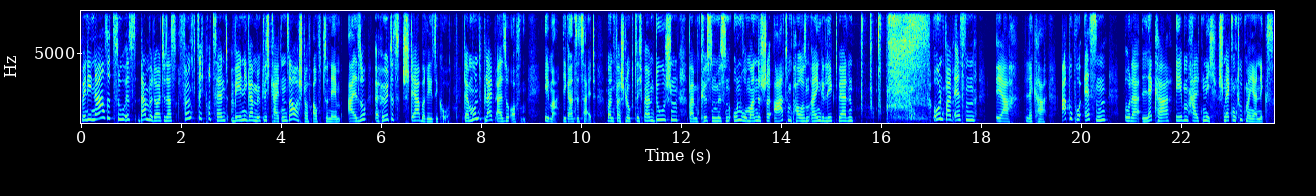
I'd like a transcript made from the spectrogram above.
Wenn die Nase zu ist, dann bedeutet das 50% weniger Möglichkeiten, Sauerstoff aufzunehmen. Also erhöhtes Sterberisiko. Der Mund bleibt also offen. Immer, die ganze Zeit. Man verschluckt sich beim Duschen, beim Küssen müssen unromantische Atempausen eingelegt werden. Und beim Essen, ja, lecker. Apropos Essen, oder lecker eben halt nicht. Schmecken tut man ja nix.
